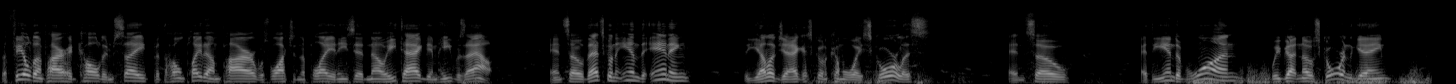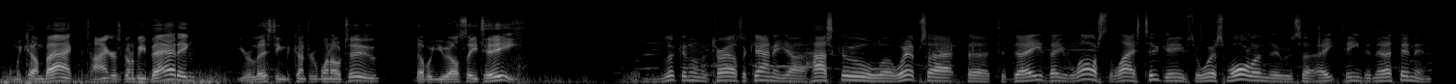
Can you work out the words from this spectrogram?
The field umpire had called him safe, but the home plate umpire was watching the play, and he said, no, he tagged him. He was out. And so that's going to end the inning. The Yellow Jackets going to come away scoreless. And so at the end of one, we've got no score in the game. When we come back, the Tigers going to be batting. You're listening to Country 102, WLCT. Looking on the Trousdale County uh, High School uh, website uh, today, they lost the last two games to Westmoreland. It was uh, 18 to nothing and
